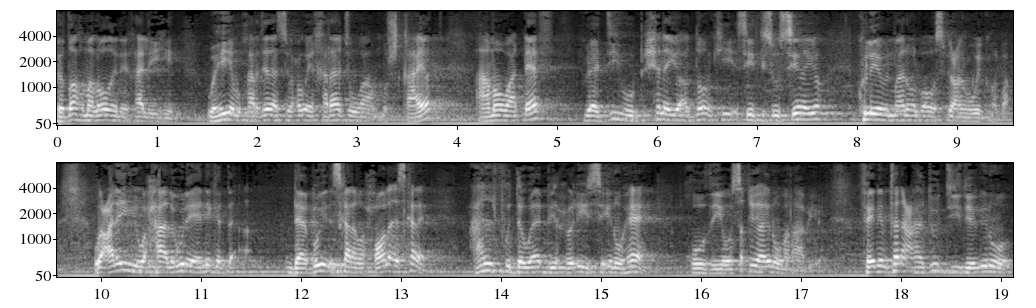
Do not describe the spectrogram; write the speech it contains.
ridaahuma labadooda inay raalli yihiin. Wahiya mukhaarajadaasi waxa weye kharaajun waa mushqaayad ama waa dheef yu-addiihi uu bixinayo addoonkii sayidkiisa uu siinayo kulla yawmin maalin walba o asbuucan wiig walba. Wa calayhi waxaa lagu leeyahay ninka daabooyin iskale ama xoole iskale calfu dawaabi xoolihiisa inuu hee quudiyo wasaqiha inuu waraabiyo. Fain imtanaca hadduu diidayo inuu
